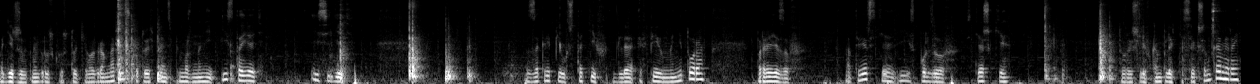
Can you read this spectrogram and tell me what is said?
Выдерживает нагрузку 100 кг на крышку. То есть, в принципе, можно на ней и стоять, и сидеть. Закрепил штатив для FPV монитора, прорезав отверстие и использовав стяжки, которые шли в комплекте с экшн камерой.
